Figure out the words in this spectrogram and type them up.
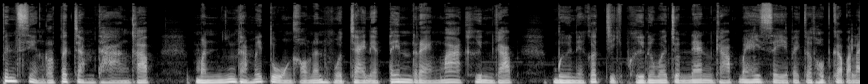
เป็นเสียงรถประจำทางครับ มันยิ่งทำให้ตัวของเขานั้นหัวใจเนี่ยเต้นแรงมากขึ้นครับ มือเนี่ยก็จิกพื้นเอาไว้จนแน่นครับ ไม่ให้เซไปกระทบกับอะไร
